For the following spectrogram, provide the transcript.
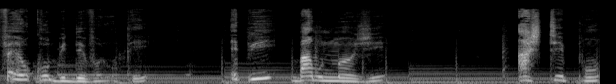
fè yon kombit de volonté, epi ba moun manje, achete pon,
